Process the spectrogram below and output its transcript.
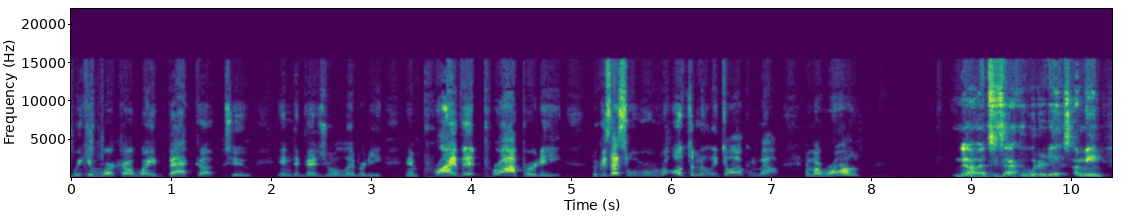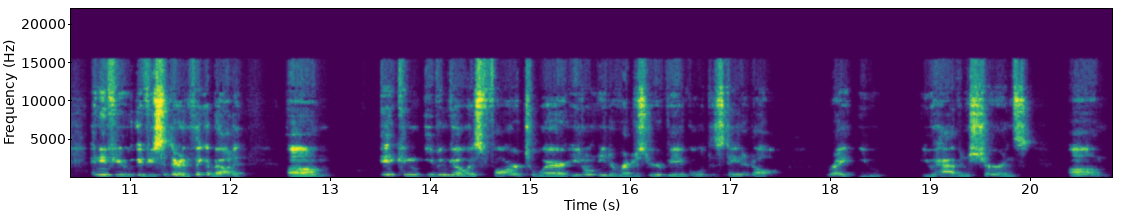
we can work our way back up to individual liberty and private property because that's what we're ultimately talking about. Am I wrong? No, that's exactly what it is. I mean, and if you if you sit there and think about it, um, it can even go as far to where you don't need to register your vehicle with the state at all, right? You you have insurance. Um,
